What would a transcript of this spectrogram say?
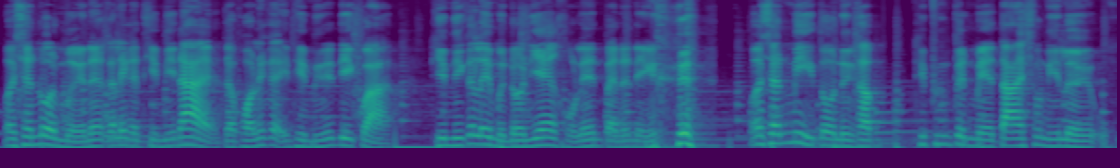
เพราะฉะนันรวนเหมยเนี่ยก็เล่นกับทีมนี้ได้ แต่พอเล่นกับอีกทีมนึงได้ดีกว่า ทีมนี้ก็เลยเหมือนโดนแย่งของเล่นไปนั่นเอง เพราะฉะนันมีอีกตัวหนึ่งครับที่เพิ่งเป็นเมตาช่วงนี้เลยโอ้โห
